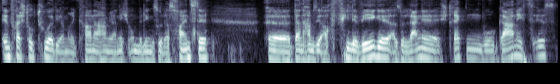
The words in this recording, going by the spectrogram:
Infrastruktur. Die Amerikaner haben ja nicht unbedingt so das Feinste. Äh, dann haben sie auch viele Wege, also lange Strecken, wo gar nichts ist.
